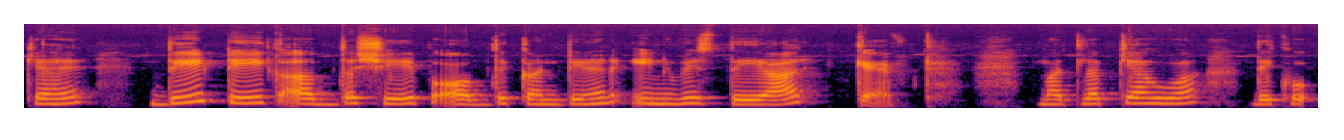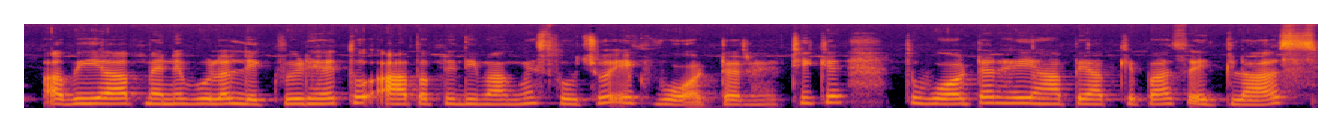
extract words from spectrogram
क्या है? They take up the shape of the container in which they are kept मतलब क्या हुआ? देखो, अभी आप, मैंने बोला लिक्विड है तो आप अपने दिमाग में सोचो, एक वाटर है, ठीक है? तो वाटर है यहाँ पे आपके पास एक ग्लास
